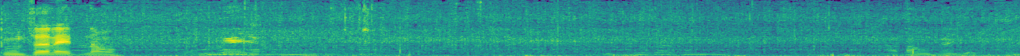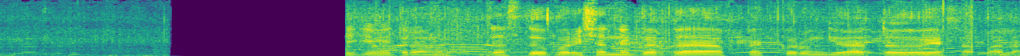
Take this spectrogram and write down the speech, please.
तुमचा नाहीत ना मग? ठीक आहे मित्रांनो जास्त परेशान न करता पॅक करून घेऊया आता या सापाला.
